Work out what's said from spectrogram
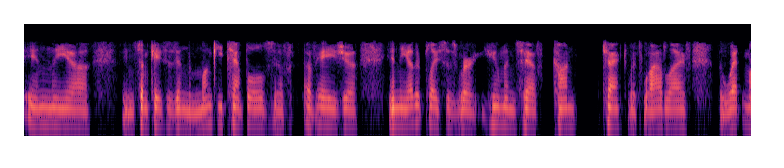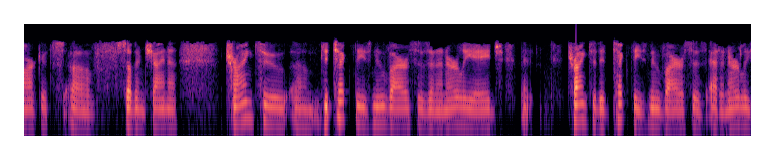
in the uh, in some cases in the monkey temples of of Asia, in the other places where humans have con- with wildlife, the wet markets of southern China, trying to um, detect these new viruses at an early age, uh, trying to detect these new viruses at an early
